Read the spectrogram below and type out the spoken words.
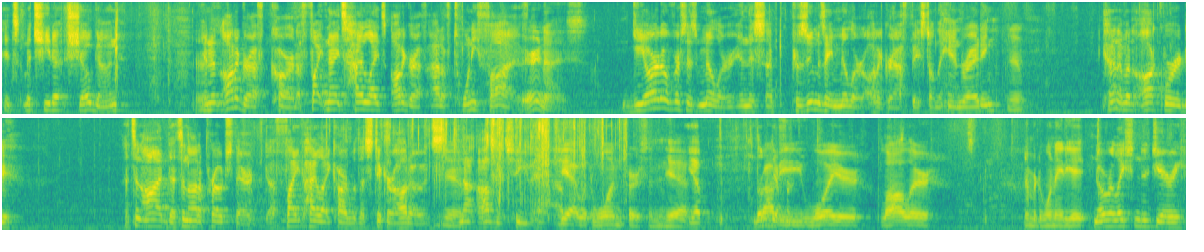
It's Machida Shogun. And an autograph card, a Fight Nights highlights autograph out of 25. Very nice. Gallardo versus Miller, and this I presume is a Miller autograph based on the handwriting. Yeah. Kind of an awkward. That's an odd. That's an odd approach there. A fight highlight card with a sticker auto. It's Yeah. not obvious who you have. Yeah, with one person. Yeah. Yep. Little Robbie different. Lawyer Lawler, number to 188. No relation to Jerry.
